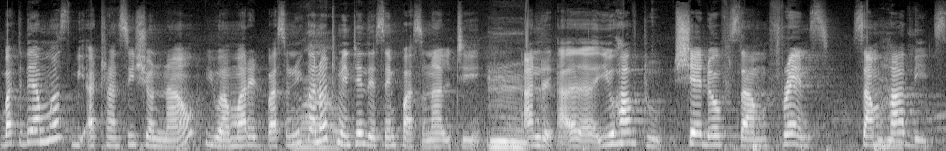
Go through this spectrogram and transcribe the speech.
but there must be a transition now. You are a married person. You cannot maintain the same personality, and uh, you have to shed off some friends, some mm-hmm. habits.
